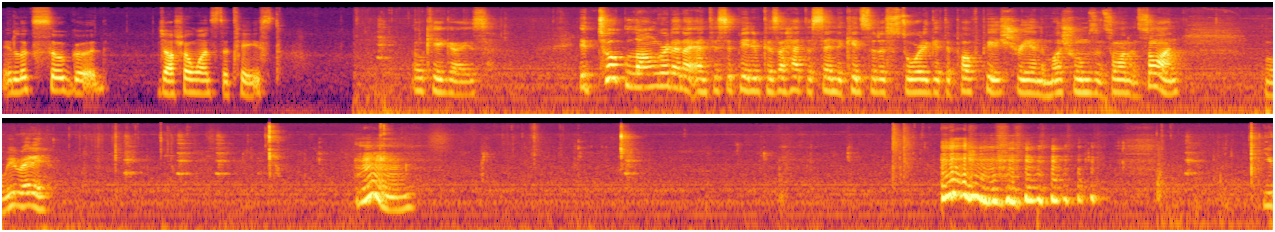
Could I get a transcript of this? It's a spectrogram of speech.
It looks so good. Joshua wants to taste. Okay, guys. It took longer than I anticipated because I had to send the kids to the store to get the puff pastry and the mushrooms and so on and so on. But we ready. Mmm. you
